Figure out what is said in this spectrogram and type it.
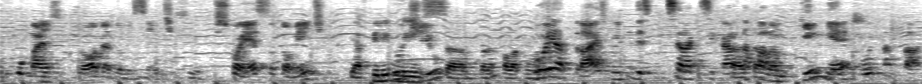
público mais jovem, adolescente, desconhece totalmente, E a imensa pra falar com foi atrás, foi entender o que será que esse cara Ah, tá, tá. falando, quem é o Itatá.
